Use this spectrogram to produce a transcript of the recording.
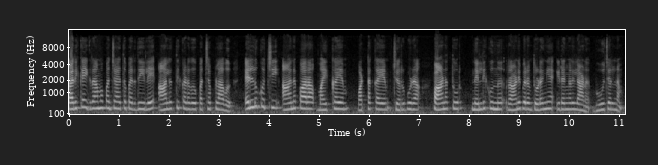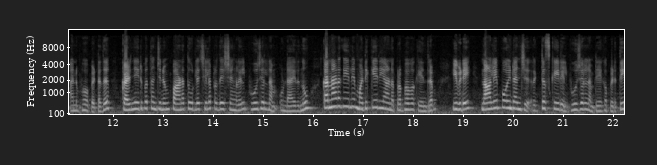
കരിക്കൈ ഗ്രാമപഞ്ചായത്ത് പരിധിയിലെ ആലത്തിക്കടവ് പച്ചപ്ലാവ് എള്ളുകൊച്ചി ആനപ്പാറ മൈക്കയം വട്ടക്കയം ചെറുപുഴ പാണത്തൂർ നെല്ലിക്കുന്ന് റാണിപുരം തുടങ്ങിയ ഇടങ്ങളിലാണ് ഭൂചലനം അനുഭവപ്പെട്ടത്. കഴിഞ്ഞ ഇരുപത്തഞ്ചിനും പാണത്തൂരിലെ ചില പ്രദേശങ്ങളിൽ ഭൂചലനം ഉണ്ടായിരുന്നു. കർണാടകയിലെ മടിക്കേരിയാണ് പ്രഭവ കേന്ദ്രം. ഇവിടെ നാല് പോയിന്റ് അഞ്ച് റിക്ടർ സ്കെയിലിൽ ഭൂചലനം രേഖപ്പെടുത്തി.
